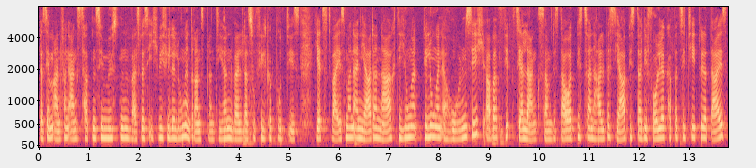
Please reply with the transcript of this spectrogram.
dass sie am Anfang Angst hatten, sie müssten, was weiß ich, wie viele Lungen transplantieren, weil da so viel kaputt ist. Jetzt weiß man ein Jahr danach, die, Jungen, die Lungen erholen sich, aber sehr langsam. Das dauert bis zu ein halbes Jahr, bis da die volle Kapazität wieder da ist.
